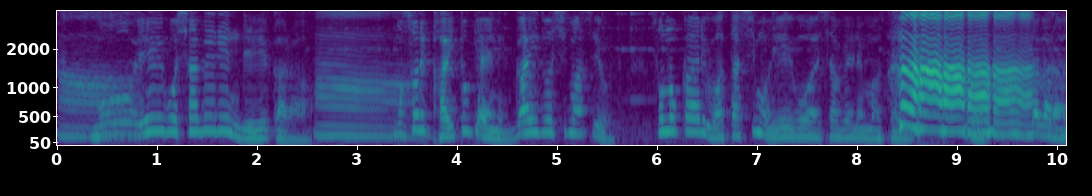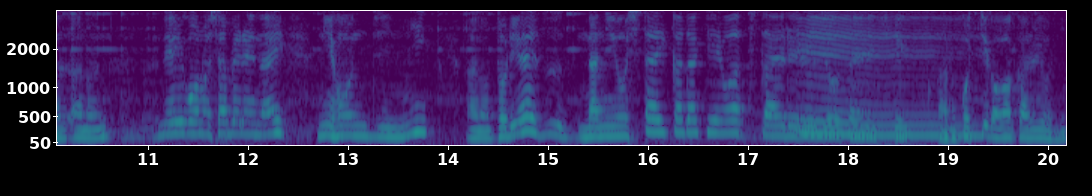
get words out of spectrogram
もう英語喋れんでええから。もうそれ書いときゃええねん。ガイドしますよ。その代わり私も英語は喋れません。だからあの英語の喋れない日本人にあのとりあえず何をしたいかだけは伝えれる状態で来てあのこっちが分かるように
